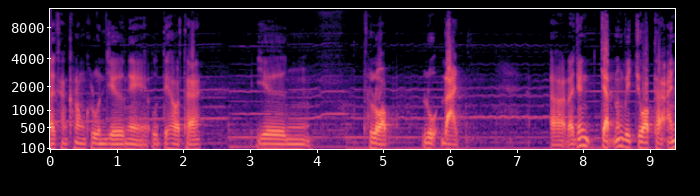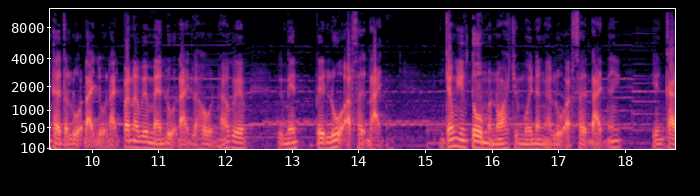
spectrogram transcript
នៅខាងក្នុងខ្លួនយើងឯងឧទាហរណ៍ថាយើងធ្លាប់លក់ដាច់អឺដល់អញ្ចឹងចិត្តហ្នឹងវាជាប់ថាអញត្រូវទៅលក់ដាច់លក់ដាច់ប៉ុន្តែវាមិនមែនលក់ដាច់រហូតណាវាវាមានពេលលក់អត់សូវដាច់ អញ្ចឹងយើងទូមនាស់ជាមួយនឹងលក់អត់សូវដាច់ហ្នឹងយើងកើត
